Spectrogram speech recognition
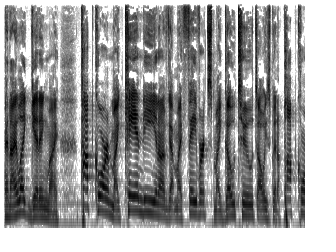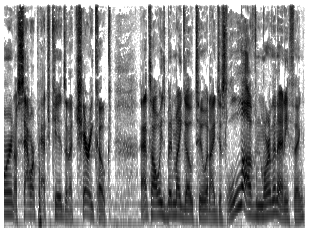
And I like getting my popcorn, my candy. You know, I've got my favorites, my go to. It's always been a popcorn, a Sour Patch Kids, and a Cherry Coke. That's always been my go to. And I just love more than anything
